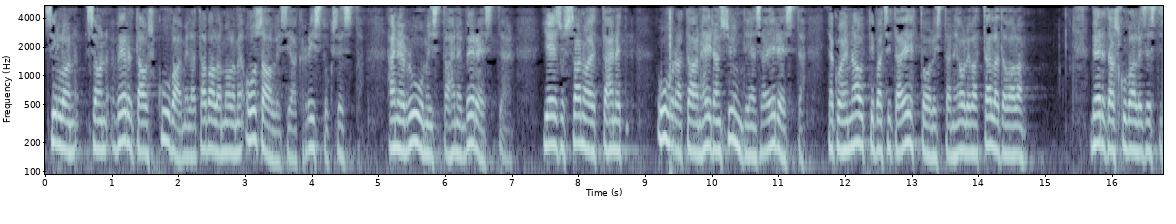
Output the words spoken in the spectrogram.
silloin se on vertauskuva, millä tavalla me olemme osallisia Kristuksesta, hänen ruumista, hänen verestään. Jeesus sanoi, että hänet uhrataan heidän syntiensä edestä. Ja kun he nauttivat sitä ehtoollista, niin he olivat tällä tavalla vertauskuvallisesti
